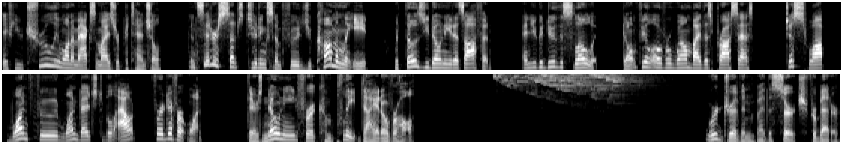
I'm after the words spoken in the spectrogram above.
if you truly want to maximize your potential, consider substituting some foods you commonly eat with those you don't eat as often. And you could do this slowly. Don't feel overwhelmed by this process. Just swap one food, one vegetable out for a different one. There's no need for a complete diet overhaul. We're driven by the search for better.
